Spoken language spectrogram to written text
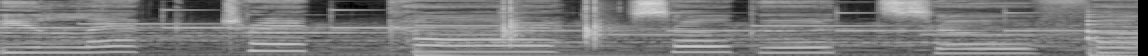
Electric car, so good so far.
